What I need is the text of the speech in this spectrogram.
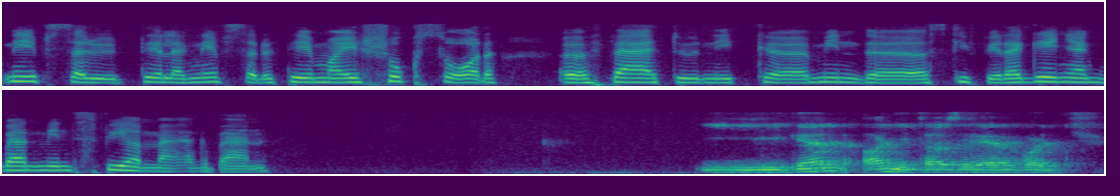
népszerű, tényleg népszerű téma, és sokszor feltűnik mind skifi regényekben, mind filmekben. Igen, annyit azért, hogy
